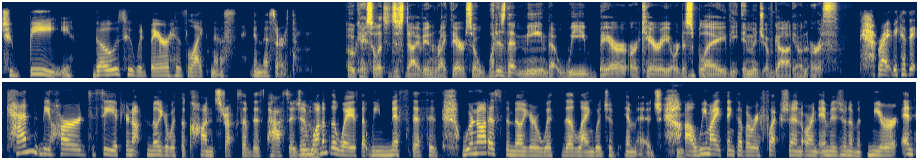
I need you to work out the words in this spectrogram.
to be those who would bear his likeness in this earth. Okay, so let's just dive in right there. So, what does that mean that we bear or carry or display mm-hmm. the image of God on earth? Right, because it can be hard to see if you're not familiar with the constructs of this passage. And mm-hmm. one of the ways that we miss this is we're not as familiar with the language of image. Mm-hmm. Uh, we might think of a reflection or an image in a mirror, and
